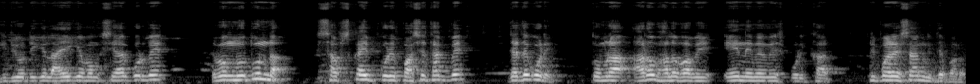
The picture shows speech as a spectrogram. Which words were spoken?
ভিডিওটিকে লাইক এবং শেয়ার করবে এবং নতুনরা সাবস্ক্রাইব করে পাশে থাকবে, যাতে করে তোমরা আরও ভালোভাবে এন এম পরীক্ষার প্রিপারেশান নিতে পারো।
